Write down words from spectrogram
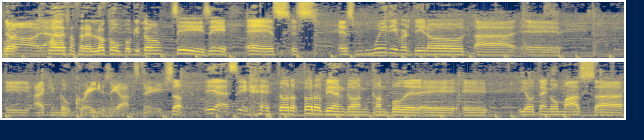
pu- No, ya. puedes hacer el loco un poquito. Sí, sí, eh, es, es, es muy divertido uh, eh, y I can go crazy on stage. So, yeah, sí, todo, todo bien con, con Bullet. eh, eh, yo tengo más, uh,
